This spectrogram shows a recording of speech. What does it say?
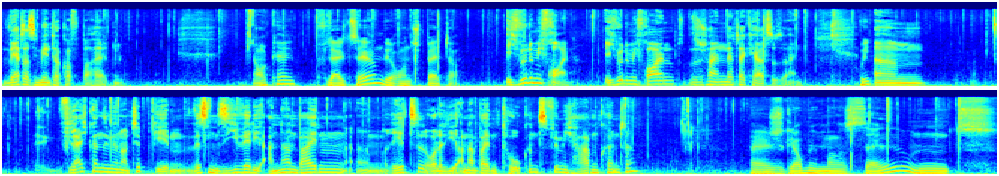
werde das im Hinterkopf behalten. Okay, vielleicht sehen wir uns später. Ich würde mich freuen. Ich würde mich freuen, Sie scheinen ein netter Kerl zu sein. Oui. Ähm, vielleicht können Sie mir noch einen Tipp geben. Wissen Sie, wer die anderen beiden ähm, Rätsel oder die anderen beiden Tokens für mich haben könnte? Äh, Ich glaube Marcel und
